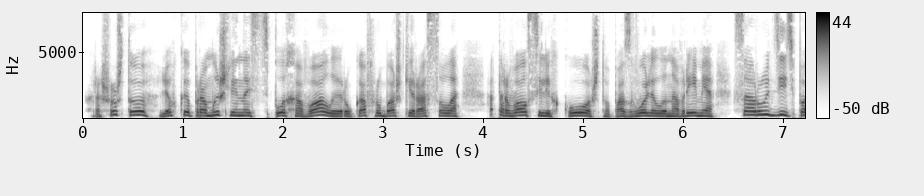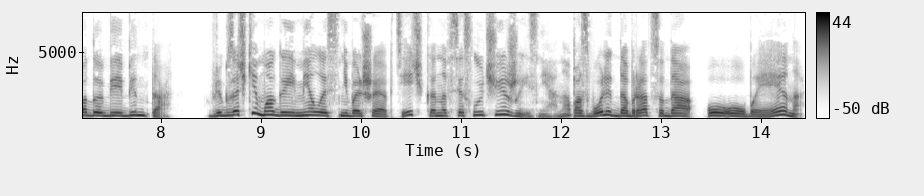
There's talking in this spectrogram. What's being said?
Хорошо, что легкая промышленность сплоховала, и рукав рубашки Рассела оторвался легко, что позволило на время соорудить подобие бинта — в рюкзачке мага имелась небольшая аптечка на все случаи жизни. Она позволит добраться до ООБН, а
